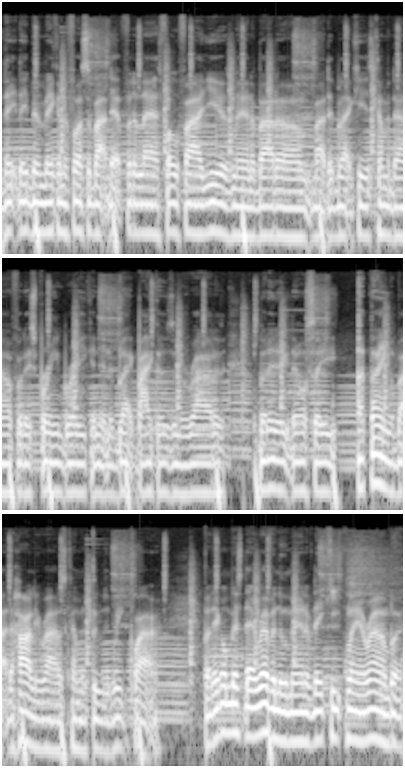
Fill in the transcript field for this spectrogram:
they they've been making a fuss about that for the last four five years, man. About um about the black kids coming down for their spring break and then the black bikers and the riders, but they, they don't say a thing about the Harley riders coming through the week prior. But they're gonna miss that revenue, man, if they keep playing around. But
